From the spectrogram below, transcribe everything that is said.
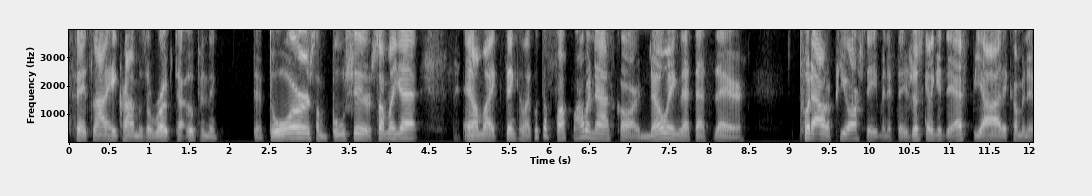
say it's not a hate crime as a rope to open the the door or some bullshit or something like that. And I'm like thinking like what the fuck? Why would NASCAR knowing that that's there? Put out a PR statement if they're just going to get the FBI to come in.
